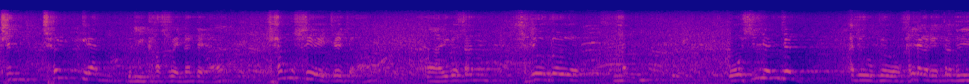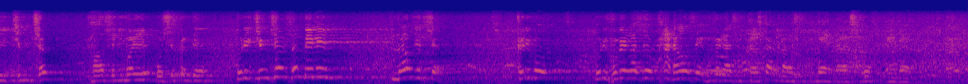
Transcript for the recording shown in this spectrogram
김철이란 우리 가수가 있는데요. 향수의 저죠. 아, 이것은 아주 그 한 50년 전 아주 그 활약을 했던 우리 김철 가수님을 모실 건데 우리 김철 선배님 나와주십시오. 그리고 우리 후배 가수 다 나오세요. 후배 가수 다 따라 나오시고. 네, 나오시고. 네, 네.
